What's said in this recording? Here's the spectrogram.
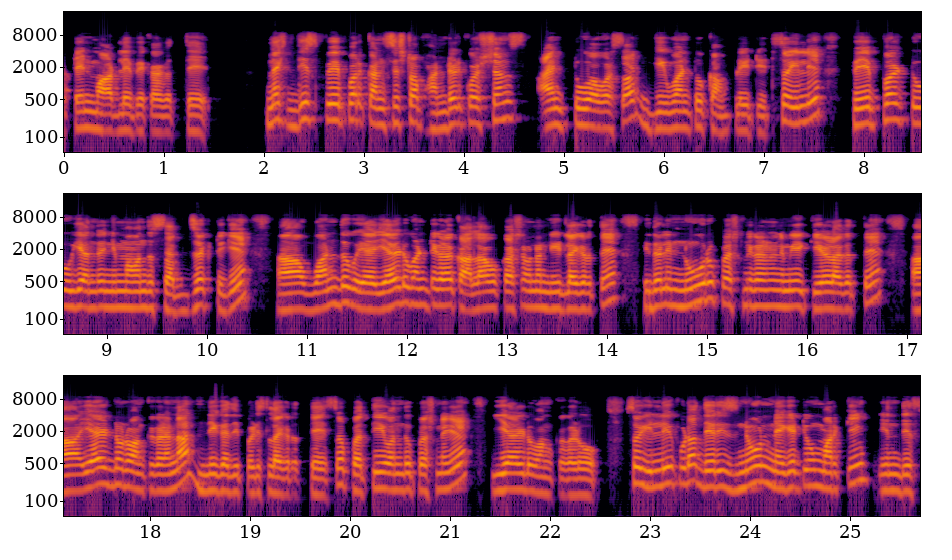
ಅಟೆಂಡ್ ಮಾಡಲೇಬೇಕಾಗುತ್ತೆ. next this paper consist of hundred questions and two hours are given to complete it so ಇಲ್ಲಿ ಪೇಪರ್ ಟೂಗೆ ಅಂದರೆ ನಿಮ್ಮ ಒಂದು ಸಬ್ಜೆಕ್ಟ್ಗೆ ಒಂದು ಎರಡು ಗಂಟೆಗಳ ಕಾಲಾವಕಾಶವನ್ನು ನೀಡಲಾಗಿರುತ್ತೆ. ಇದರಲ್ಲಿ ನೂರು ಪ್ರಶ್ನೆಗಳನ್ನು ನಿಮಗೆ ಕೇಳಲಾಗುತ್ತೆ. ಎರಡು ನೂರು ಅಂಕಗಳನ್ನು ನಿಗದಿಪಡಿಸಲಾಗಿರುತ್ತೆ. ಸೊ ಪ್ರತಿ ಒಂದು ಪ್ರಶ್ನೆಗೆ ಎರಡು ಅಂಕಗಳು. ಸೊ ಇಲ್ಲಿ ಕೂಡ there is no negative marking in this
